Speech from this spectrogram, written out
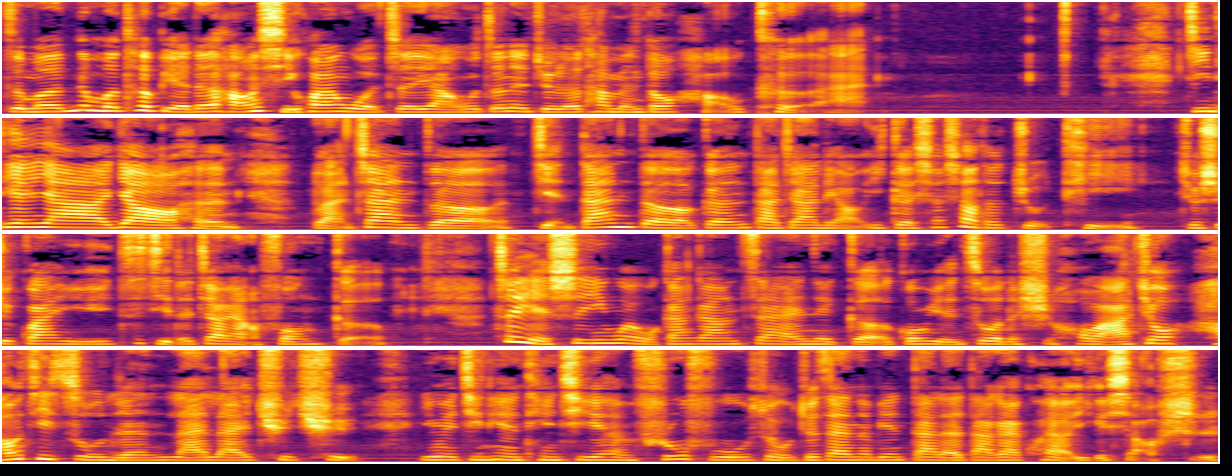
怎么那么特别的，好像喜欢我这样？我真的觉得他们都好可爱。今天呀，要很短暂的、简单的跟大家聊一个小小的主题，就是关于自己的教养风格。这也是因为我刚刚在那个公园坐的时候啊，就好几组人来来去去。因为今天的天气也很舒服，所以我就在那边待了大概快要一个小时。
